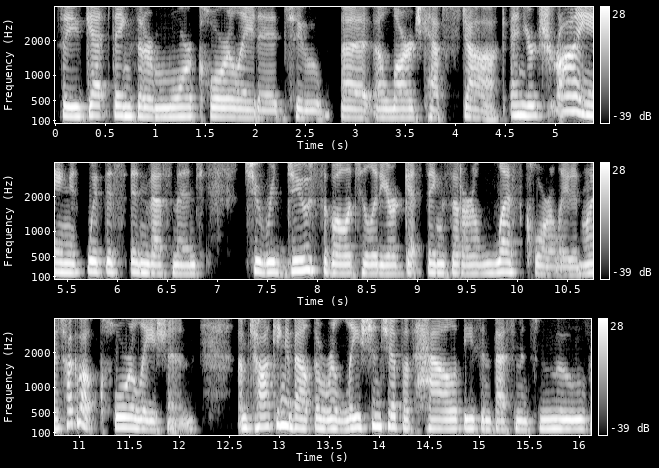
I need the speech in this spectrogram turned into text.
So you get things that are more correlated to a, a large cap stock. And you're trying with this investment to reduce the volatility or get things that are less correlated. When I talk about correlation, I'm talking about the relationship of how these investments move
